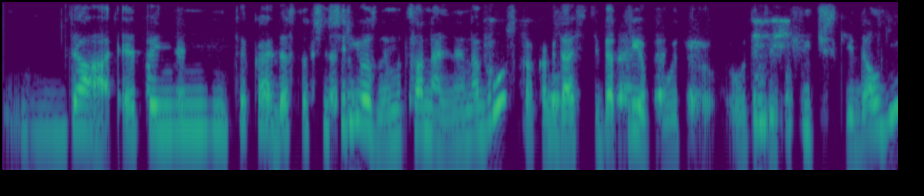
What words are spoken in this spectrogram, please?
Да, это такая достаточно серьезная эмоциональная нагрузка, когда с тебя требуют э, вот эти мифические долги.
